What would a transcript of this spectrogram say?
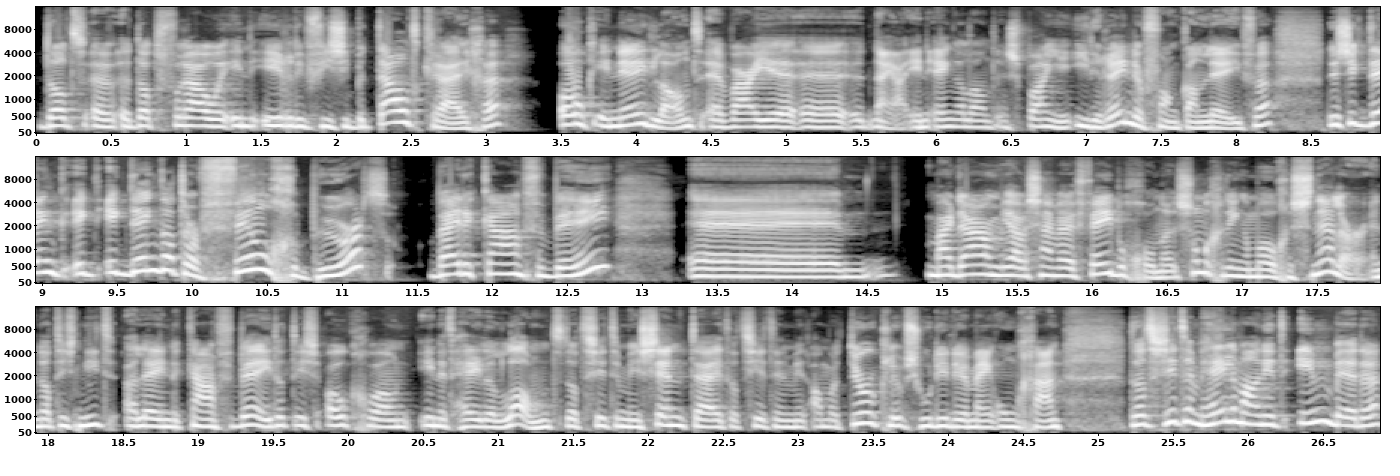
Dat, eh, dat vrouwen in de eredivisie betaald krijgen. Ook in Nederland, en waar je eh, nou ja, in Engeland en Spanje iedereen ervan kan leven. Dus ik denk, ik, ik denk dat er veel gebeurt bij de KNVB. Ehm, maar daarom ja, zijn wij V begonnen. Sommige dingen mogen sneller. En dat is niet alleen de KNVB. Dat is ook gewoon in het hele land. Dat zit hem in zendtijd. Dat zit hem in amateurclubs. Hoe die ermee omgaan. Dat zit hem helemaal in het inbedden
